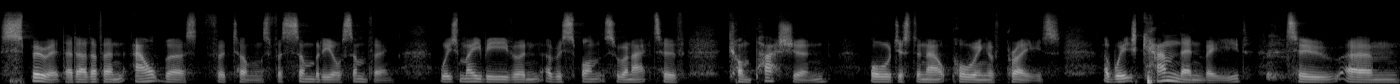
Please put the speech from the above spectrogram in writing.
spirit that I'd have an outburst for tongues for somebody or something, which may be even a response or an act of compassion or just an outpouring of praise, uh, which can then lead to. Um,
